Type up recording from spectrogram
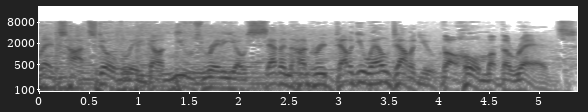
Reds Hot Stove League on News Radio 700 WLW, the home of the Reds.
